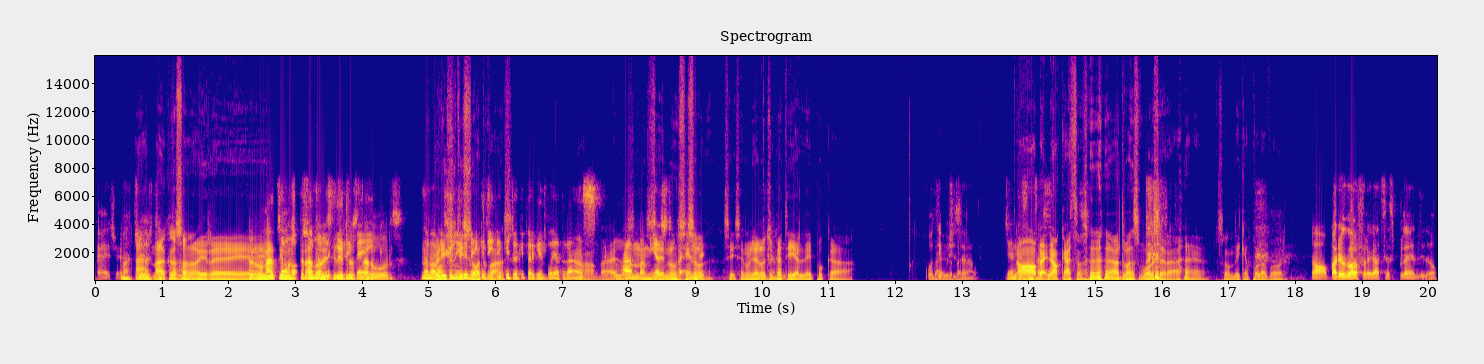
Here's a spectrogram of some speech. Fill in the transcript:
Eh, cioè, Ma, Ah, certo. ma cosa sono i re... Per un attimo Sono- sono avessi detto Star remake. Wars. No, no, no, sono i remake dei vecchi giochi per Game Boy Ah, Advance. bello, Mamma se- mia, se non, sono, sì, se non li hanno giocati all'epoca... motivo bello, ci bello. sarà. Gente No, senza beh, no, cazzo, Advance Wars era... eh, sono dei capolavori. No, Mario Golf, ragazzi, è splendido.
